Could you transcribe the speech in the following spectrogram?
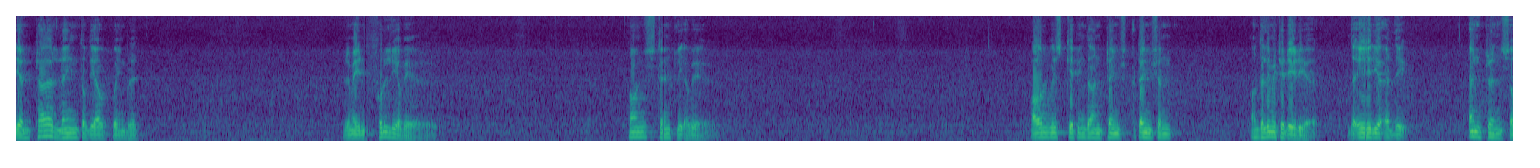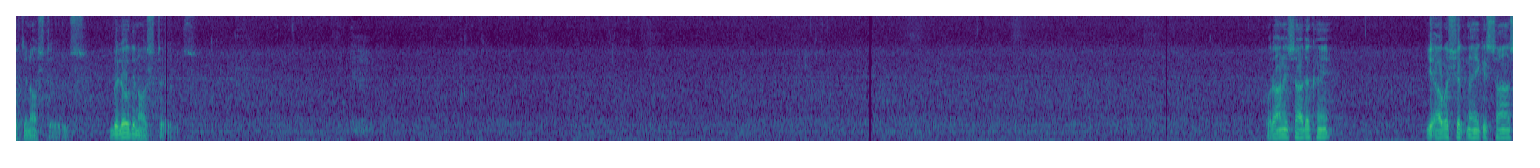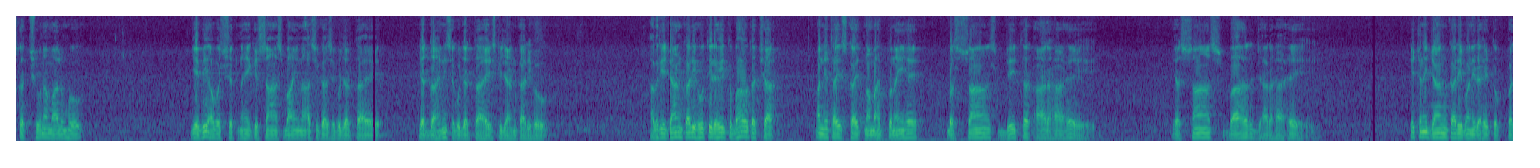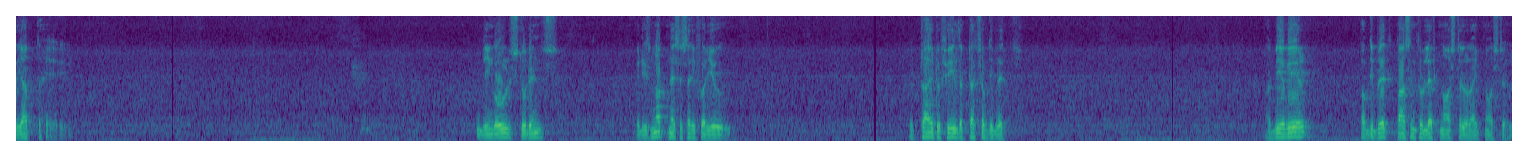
the entire length of the outgoing breath. Remain fully aware, constantly aware. Always keeping the attention on the limited area, the area at the entrance of the nostrils, below the nostrils. पुराने साधक हैं ये आवश्यक नहीं कि सांस का छूना मालूम हो। ये भी आवश्यक नहीं कि सांस बाई नासिका से गुजरता है या दाहिनी से गुजरता है, इसकी जानकारी हो। अगर ये जानकारी होती रही तो बहुत अच्छा अन्यथा इसका इतना महत्व नहीं है। बस सांस भीतर आ रहा है या सांस बाहर जा रहा है। इतनी जानकारी बनी रहे तो पर्याप्त है। Being old students it is not necessary for you to try to feel the touch of the breath Be aware of the breath passing through left nostril or right nostril.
